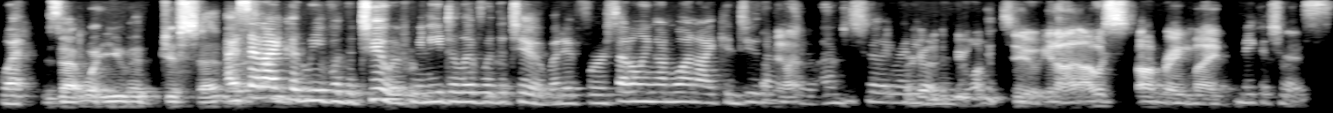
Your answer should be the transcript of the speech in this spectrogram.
what? Is that what you had just said? I said I could leave with the two if we need to live with the two, but if we're settling on one, I can do that mean, I- too. I'm just really We're ready good if you wanted to, you know, I was offering my make a choice.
